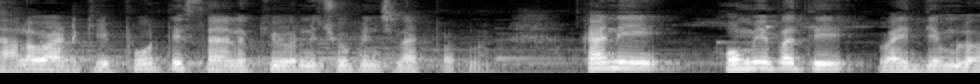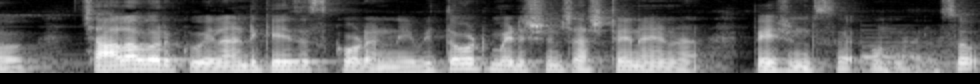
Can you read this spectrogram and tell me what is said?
చాలా వాటికి పూర్తి స్థాయిలో క్యూర్ని చూపించలేకపోతున్నాం. కానీ హోమియోపతి వైద్యంలో చాలా వరకు ఇలాంటి కేసెస్ కూడా వితౌట్ మెడిసిన్ సస్టైన్ అయిన పేషెంట్స్ ఉన్నారు. సో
